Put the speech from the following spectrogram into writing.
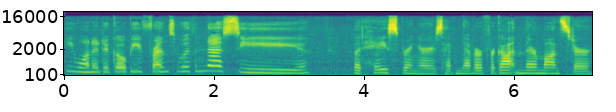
He wanted to go be friends with Nessie. But Hayspringers have never forgotten their monster.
